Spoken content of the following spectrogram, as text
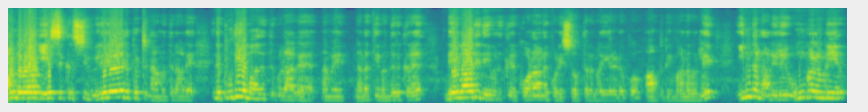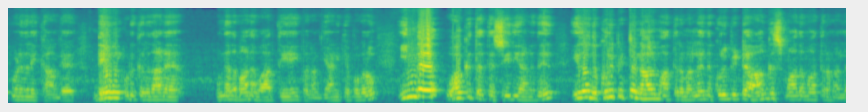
ஆண்டவராக இயேசு கிறிஸ்து பெற்ற நாமத்தினாலே இந்த புதிய மாதத்துக்குள்ளாக நம்மை நடத்தி வந்திருக்கிற தேவாதி தேவனுக்கு கோடான கொடி சோத்திரங்களை ஏறெடுப்போம். ஆப்பிரியமானவர்களே இந்த நாளிலே உங்களுடைய விடுதலைக்காக தேவன் கொடுக்கிறதான உன்னதமான வார்த்தையை இப்போ நாம் தியானிக்க போகிறோம். இந்த வாக்குத்தத்த செய்தியானது இது அந்த குறிப்பிட்ட நாள் மாத்திரமல்ல இந்த குறிப்பிட்ட ஆகஸ்ட் மாதம் மாத்திரமல்ல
